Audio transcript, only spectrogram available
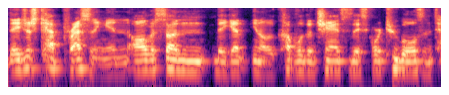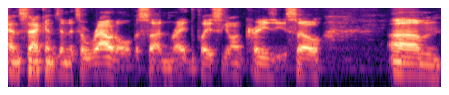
they just kept pressing and all of a sudden they get you know a couple of good chances. They score two goals in 10 seconds and it's a rout all of a sudden right? The place is going crazy. So um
